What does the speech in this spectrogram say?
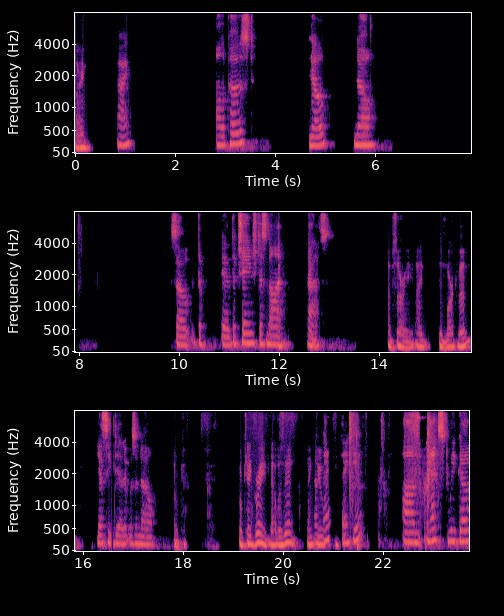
Aye. Aye. All opposed? No, No. So the, uh, the change does not pass. I'm sorry, I, did Mark vote? Yes, he did. It was a no. Okay. Okay, great. That was it. Thank you. Okay, thank you. Um, next, we go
